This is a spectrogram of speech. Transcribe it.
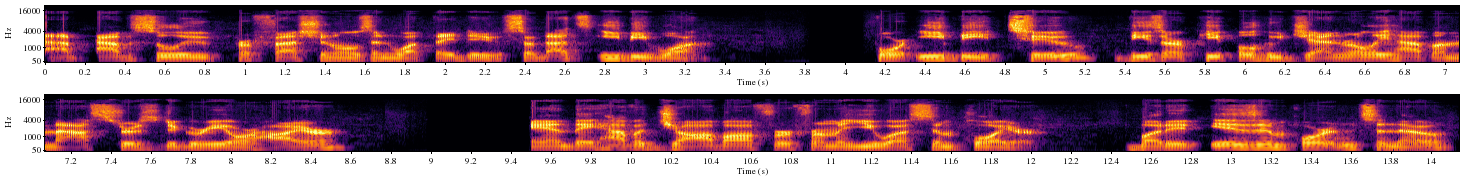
ab- absolute professionals in what they do. So that's EB1. For EB2, these are people who generally have a master's degree or higher, and they have a job offer from a U.S. employer. But it is important to note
